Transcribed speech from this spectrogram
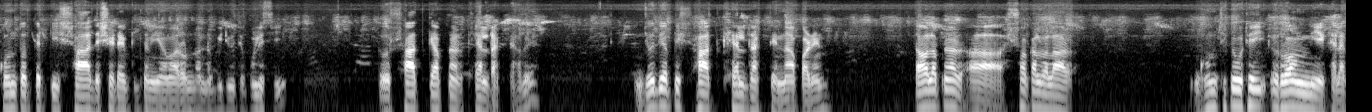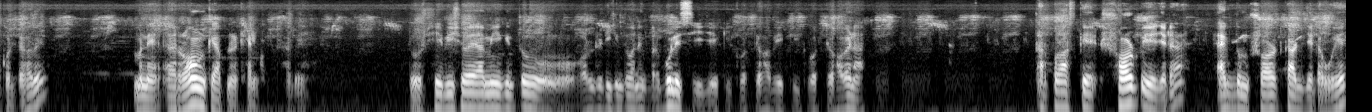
কোন তত্ত্বের কী স্বাদ সেটা কিন্তু আমি আমার অন্যান্য ভিডিওতে বলেছি। তো স্বাদকে আপনার খেয়াল রাখতে হবে। যদি আপনি স্বাদ খেয়াল রাখতে না পারেন তাহলে আপনার আহ, সকালবেলা ঘুম থেকে উঠেই রং নিয়ে খেলা করতে হবে। মানে রংকে আপনার খেয়াল করতে হবে। তো সে বিষয়ে আমি কিন্তু অলরেডি কিন্তু অনেকবার বলেছি যে কি করতে হবে কি করতে হবে না। তারপর আজকে শর্ট ওয়ে যেটা একদম শর্টকাট যেটা ওয়ে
